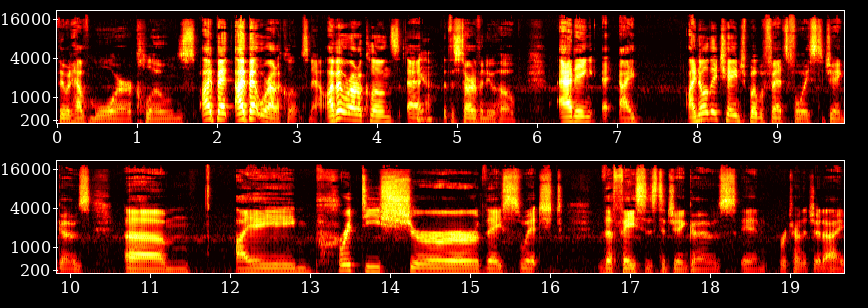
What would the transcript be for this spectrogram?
they would have more clones. I bet. I bet we're out of clones now. I bet we're out of clones at, Yeah. at the start of A New Hope. Adding, I, I know they changed Boba Fett's voice to Jango's. Um, I'm pretty sure they switched the faces to Jango's in Return of the Jedi,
